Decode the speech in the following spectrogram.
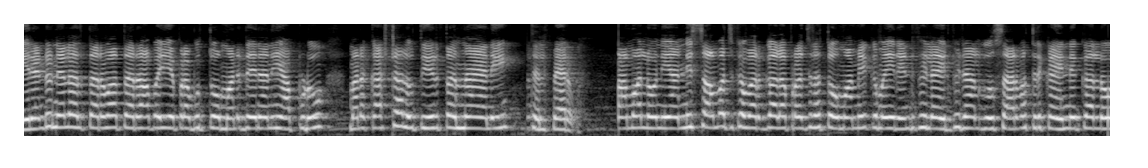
ఈ రెండు నెలల తర్వాత రాబోయే ప్రభుత్వం మనదేనని అప్పుడు మన కష్టాలు తీరుతున్నాయని తెలిపారు. గ్రామాల్లోని అన్ని సామాజిక వర్గాల ప్రజలతో మమేకమై రెండు వేల ఇరవై నాలుగు సార్వత్రిక ఎన్నికల్లో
